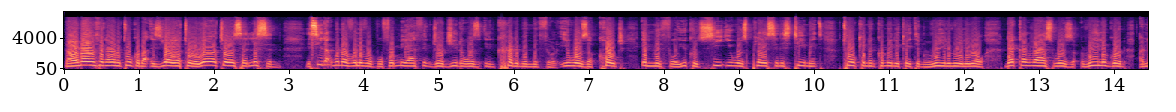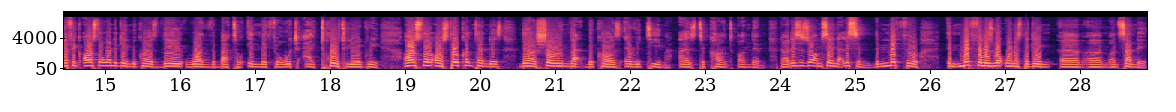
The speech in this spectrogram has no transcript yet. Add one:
Now another thing I want to talk about is Yaya Toure. Yaya Toure said, "Listen, you see that win over Liverpool. For me, I think Jorginho was incredible in midfield. He was a coach in midfield. You could see he was placing his teammates, talking and communicating really, really well. Declan Rice was really good, and I think Arsenal won the game because they won the battle in midfield, which I totally agree. Arsenal are still contenders. They are showing that because every team has to count on them. Now, this is what I'm saying. That listen, the midfield midfield is what won us the game um, um, on Sunday.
